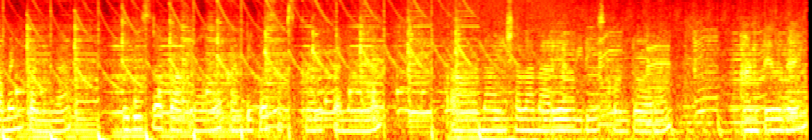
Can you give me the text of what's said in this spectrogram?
கமெண்ட் பண்ணுங்கள் புதுசாக பார்க்குறவங்க கண்டிப்பாக சப்ஸ்கிரைப் பண்ணுங்கள் இன்ஷால்லாம் நிறையா வீடியோஸ் கொண்டு வரேன் until then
